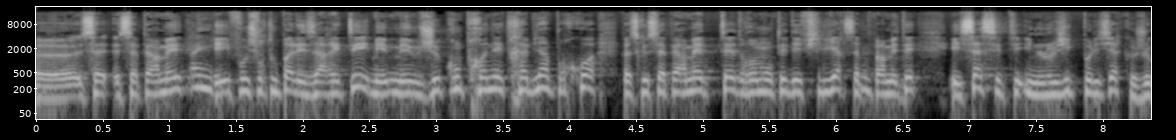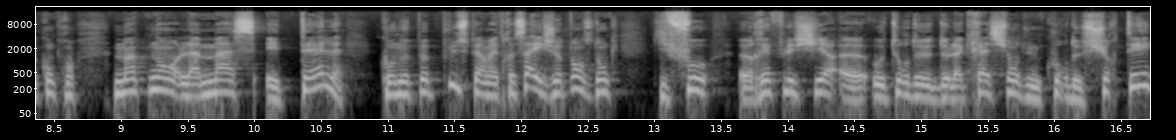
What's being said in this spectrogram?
euh, ça, ça, permet et il faut surtout pas les arrêter. Mais, mais je comprenais très bien pourquoi, parce que ça permettait de remonter des filières, ça permettait et ça c'était une logique policière que je comprends. Maintenant, la masse est telle qu'on ne peut plus se permettre ça. Et je pense donc qu'il faut euh, réfléchir euh, autour de, la création d'une cour de sûreté,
